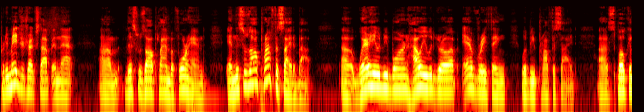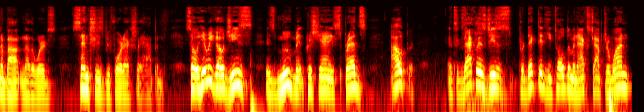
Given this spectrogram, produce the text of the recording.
pretty major truck stop in that, um, this was all planned beforehand and this was all prophesied about. Uh, where he would be born, how he would grow up, everything would be prophesied, uh, spoken about, in other words, centuries before it actually happened. So here we go. Jesus' movement, Christianity spreads out. It's exactly as Jesus predicted. He told them in Acts chapter one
